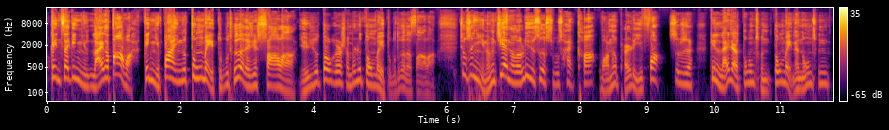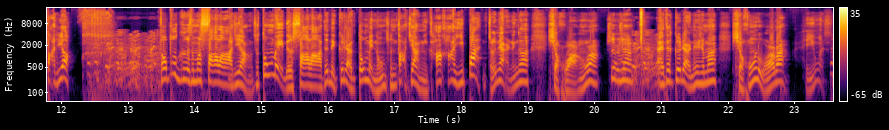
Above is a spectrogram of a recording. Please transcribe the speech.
给你再给你来个大碗，给你拌一个东北独特的这沙拉。有人说豆哥，什么是东北独特的沙拉？就是你能见到的绿色蔬菜，咔往那盆里一放，是不是？给你来点东村东北的农村大酱，倒不搁什么沙拉酱，这东北的沙拉，咱得搁点东北农村大酱。你咔咔一拌，整点那个小黄瓜，是不是？哎，再搁点那什么小红萝卜。哎呦我操，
